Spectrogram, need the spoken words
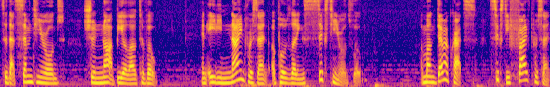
said that 17 year olds should not be allowed to vote, and 89% opposed letting 16 year olds vote. Among Democrats, 65%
